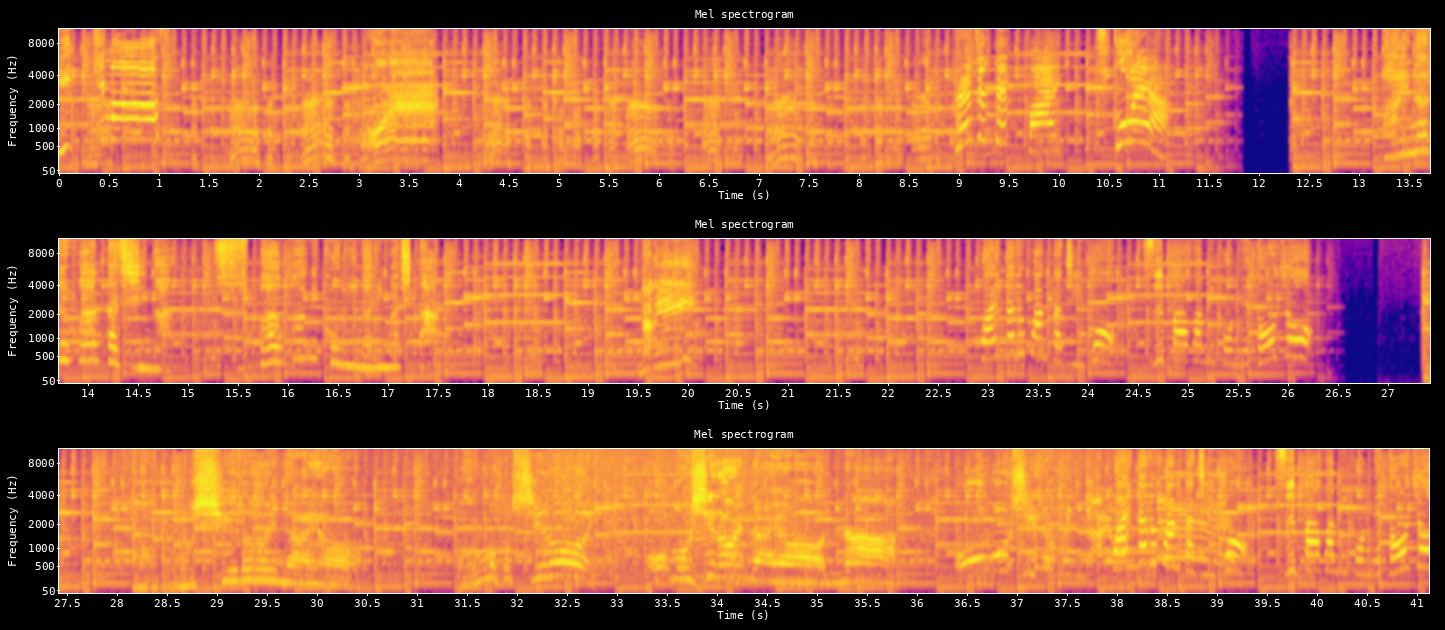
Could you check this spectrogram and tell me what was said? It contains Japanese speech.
ファイナルファンタジーがスーパーファミコンになりました何ファイナルファンタジー4スーパーファミコンで登場。面白いんだよ。面白い。面白いんだよな。あ面白いんだよ。ファイナルファンタジー4スーパーファミコンで登場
